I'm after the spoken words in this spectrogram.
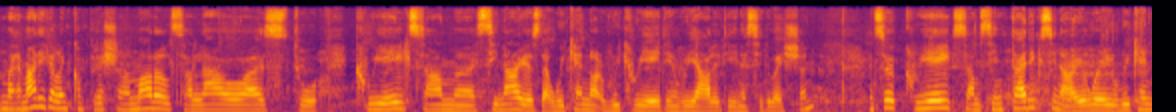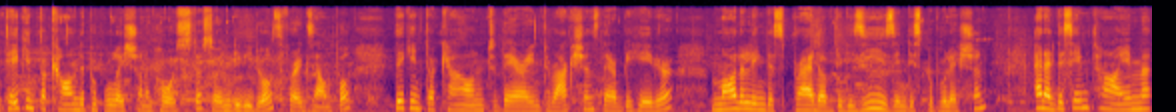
mathematical and computational models allow us to create some uh, scenarios that we cannot recreate in reality in a situation. And so create some synthetic scenario where we can take into account the population of hosts, so individuals, for example, take into account their interactions, their behavior, modeling the spread of the disease in this population, and at the same time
